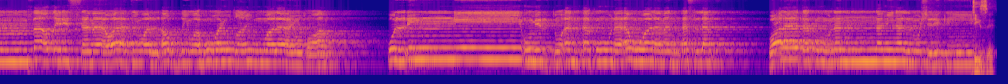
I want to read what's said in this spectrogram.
فاطر السماوات والأرض وهو يطعم ولا يطعم قل إني أمرت أن أكون أول من أسلم ولا تكونن من المشركين Dize,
